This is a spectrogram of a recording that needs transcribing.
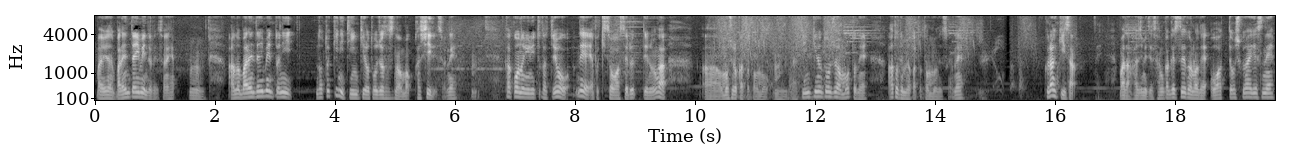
まあ、バレンタインイベントですよね。うん。あのバレンタインイベントに、の時にティンキリを登場させるのはおかしいですよね。うん。過去のユニットたちを、で、やっぱ競わせるっていうのが、あ面白かったと思う。うん。ティンキリの登場はもっとね、後でもよかったと思うんですよね。クランキーさん。まだ初めて3ヶ月程度なので終わってほしくないですね。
